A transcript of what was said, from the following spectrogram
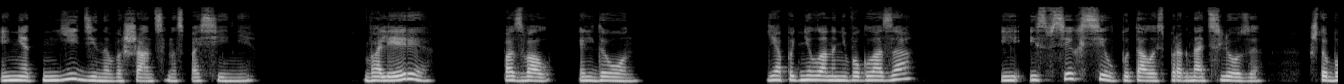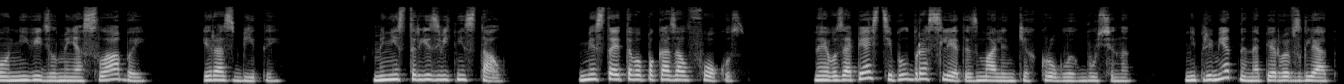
и нет ни единого шанса на спасение. «Валерия?» — позвал Эльдеон. Я подняла на него глаза и из всех сил пыталась прогнать слезы, чтобы он не видел меня слабой и разбитой. Министр язвить не стал. Вместо этого показал фокус. На его запястье был браслет из маленьких круглых бусинок, неприметный на первый взгляд,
